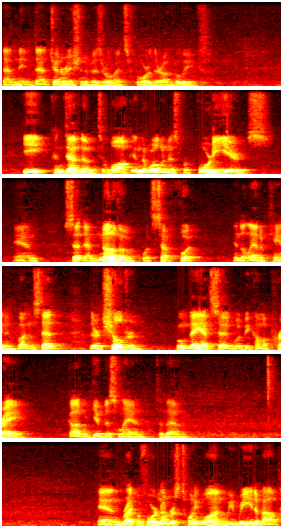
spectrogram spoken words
that, that generation of Israelites for their unbelief. He condemned them to walk in the wilderness for 40 years and said that none of them would set foot in the land of Canaan, but instead their children, whom they had said would become a prey, God would give this land to them. And right before Numbers 21, we read about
